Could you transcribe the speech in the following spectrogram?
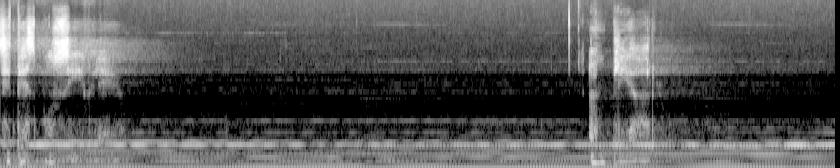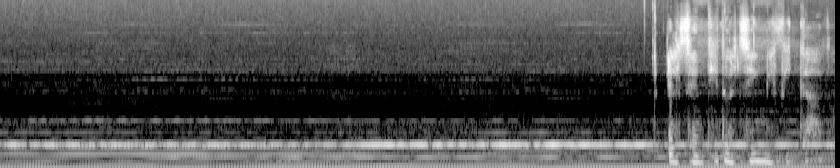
Si te es posible. Ampliar. el sentido, el significado.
